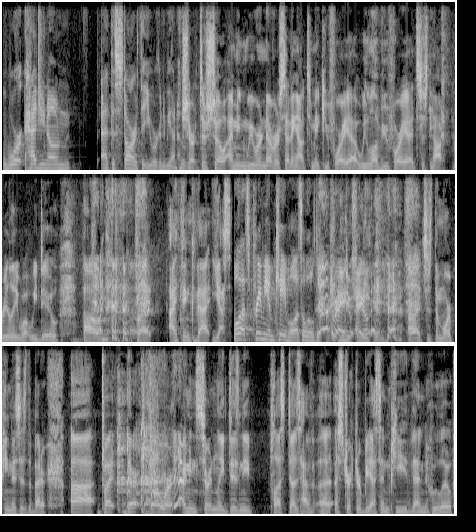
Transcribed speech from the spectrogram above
were had you known at the start that you were going to be on Hulu. Sure. The show, I mean, we were never setting out to make Euphoria. We love Euphoria. It's just not really what we do. Um, but I think that, yes. Well, that's premium cable. That's a little different. right, you do true. anything. Uh, it's just the more penises, the better. Uh, but there, there were, I mean, certainly Disney Plus does have a, a stricter BS&P than Hulu,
